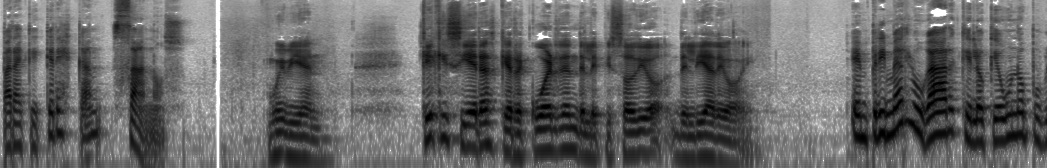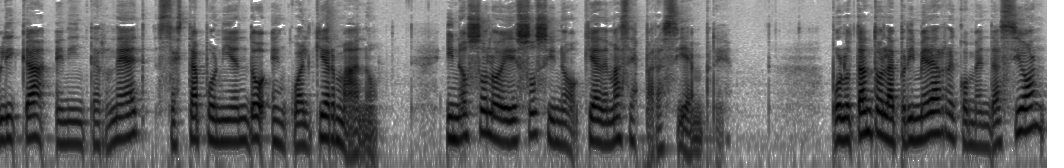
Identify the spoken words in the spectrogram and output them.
para que crezcan sanos. Muy bien. ¿Qué quisieras que recuerden del episodio del día de hoy? En primer lugar, que lo que uno publica en Internet se está poniendo en cualquier mano. Y no solo eso, sino que además es para siempre. Por lo tanto, la primera recomendación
